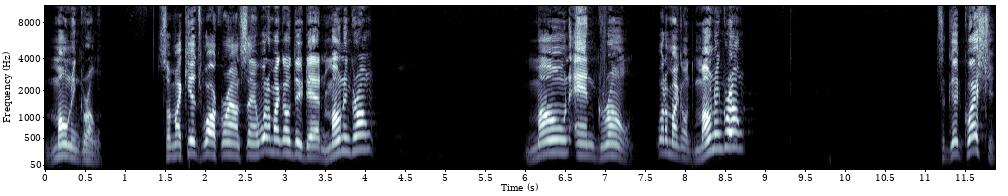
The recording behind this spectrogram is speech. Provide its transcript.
Moan and groan." So my kids walk around saying, What am I going to do, Dad? Moan and groan? Moan and groan. What am I going to do? Moan and groan? It's a good question.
